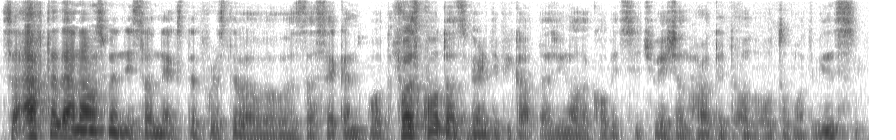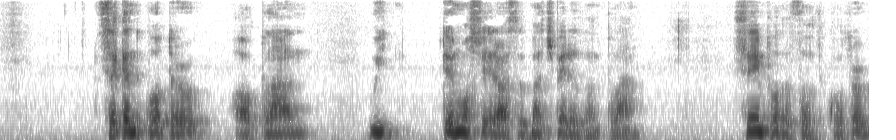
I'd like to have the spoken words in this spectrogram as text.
So after the announcement is the next, the first was the second quarter. First quarter was very difficult, as you know, the COVID situation hurted all the automotive industry. Second quarter, our plan, we demonstrated ourselves much better than plan. Same for the third quarter.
